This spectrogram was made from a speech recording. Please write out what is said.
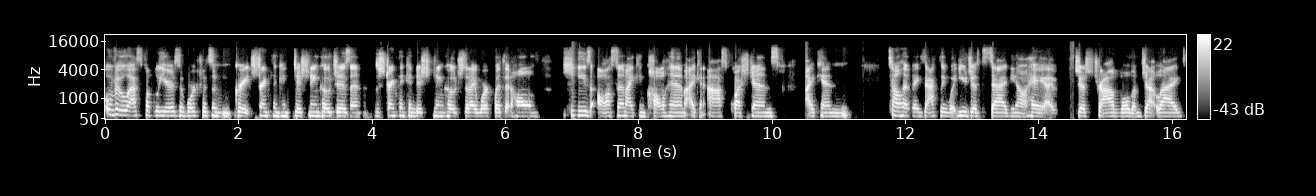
over the last couple of years, I've worked with some great strength and conditioning coaches, and the strength and conditioning coach that I work with at home, he's awesome. I can call him, I can ask questions, I can tell him exactly what you just said. You know, hey, I've just traveled, I'm jet lagged,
